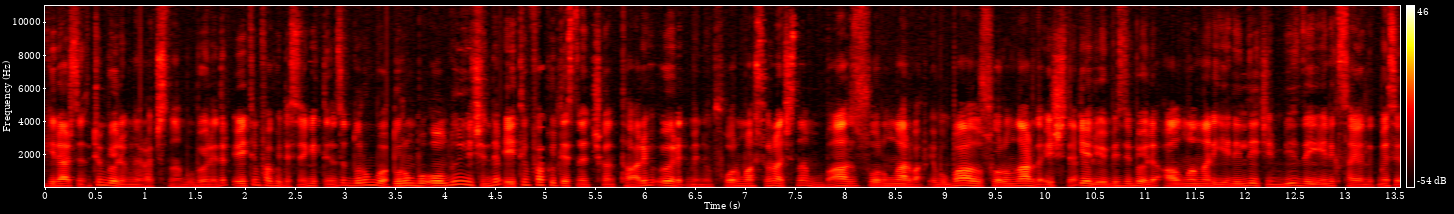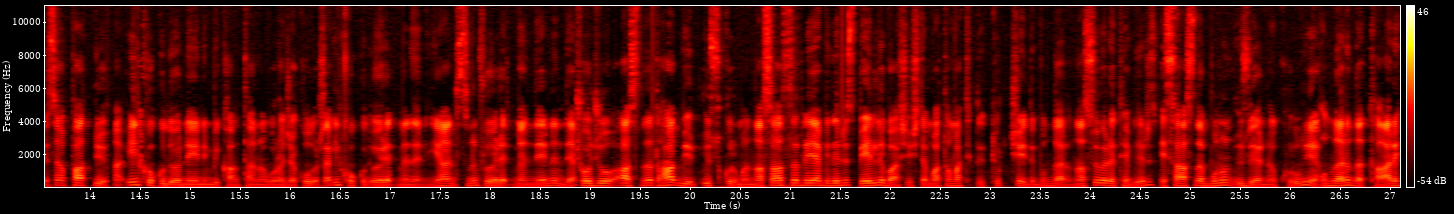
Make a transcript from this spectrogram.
girersiniz. Bütün bölümler açısından bu böyledir. Eğitim fakültesine gittiğinizde durum bu. Durum bu olduğu için de eğitim fakültesinden çıkan tarih öğretmeninin formasyonu açısından bazı sorunlar var. Ve bu bazı sorunlar da işte geliyor bizi böyle Almanlar yenildiği için biz de yenik sayıldık meselesine patlıyor. Ha, ilkokul örneğinin bir kantarına vuracak olursak ilkokul öğretmenlerinin yani sınıf öğretmenlerinin de çocuğu aslında daha bir üst kuruma nasıl hazırlayabiliriz? Belli başlı işte matematikti, Türkçeydi bunları nasıl öğretebiliriz? Esasında bunun üzerine kuruluyor. Onların da tarih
